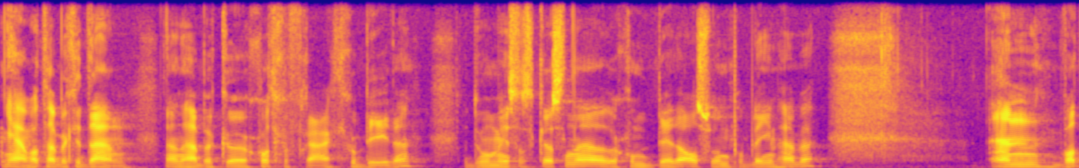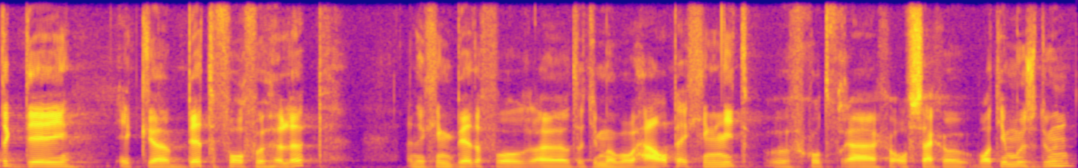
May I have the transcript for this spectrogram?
ja, wat heb ik gedaan? Nou, dan heb ik God gevraagd, gebeden. Dat doen we meestal als christenen. Gewoon bidden als we een probleem hebben. En wat ik deed, ik uh, bid ervoor voor hulp. En ik ging bidden voor uh, dat je me wou helpen. Ik ging niet God vragen of zeggen wat hij moest doen.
